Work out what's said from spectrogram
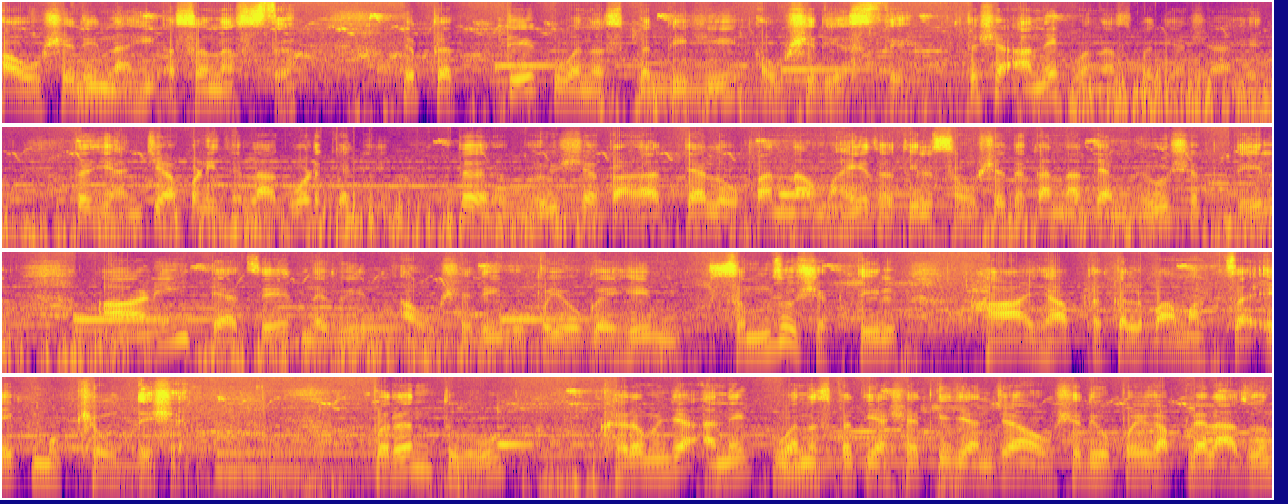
औषधी नाही असं नसतं. तर प्रत्येक वनस्पती ही औषधी असते. तशा अनेक वनस्पती अशा आहेत. तर ह्यांची आपण इथे लागवड केली तर भविष्य काळात त्या लोकांना माहीत होतील संशोधकांना त्या मिळू शकतील आणि त्याचे नवीन औषधी उपयोगही समजू शकतील. हा ह्या प्रकल्पामागचा एक मुख्य उद्देश आहे. परंतु खरं म्हणजे अनेक वनस्पती अशा आहेत की ज्यांच्या औषधी उपयोग आपल्याला अजून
